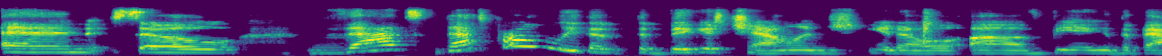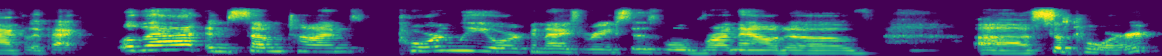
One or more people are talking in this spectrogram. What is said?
And so that's that's probably the, the biggest challenge, you know, of being the back of the pack. Well, that and sometimes poorly organized races will run out of uh, support.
